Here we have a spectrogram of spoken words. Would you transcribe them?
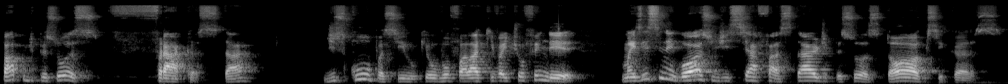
papo de pessoas fracas, tá? Desculpa se o que eu vou falar aqui vai te ofender, mas esse negócio de se afastar de pessoas tóxicas,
